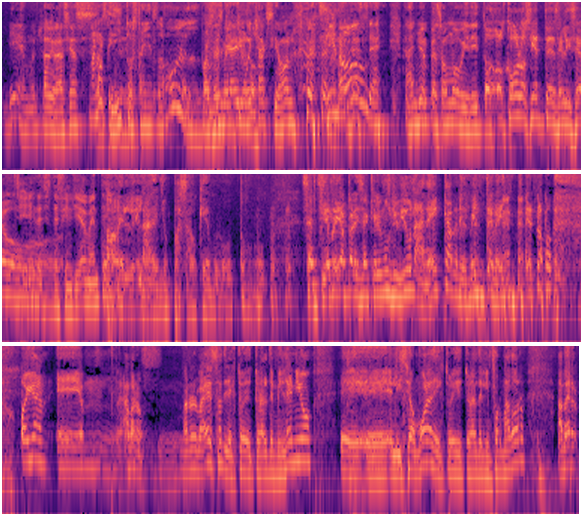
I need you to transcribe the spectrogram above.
Bien, muchas gracias. Más rapidito está yendo, ¿no? El pues es que hay mucha acción. Sí, ¿no? este año empezó movidito. ¿O ¿Cómo lo sientes, Eliseo? Sí, definitivamente. No, el, el, año pasado, qué bruto, ¿no? Septiembre ya parecía que habíamos vivido una década en el 2020, ¿no? Oigan, eh, ah, bueno, Manuel Baeza, director editorial de Milenio, eh, eh, Eliseo Mora, director editorial del Informador. A ver,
